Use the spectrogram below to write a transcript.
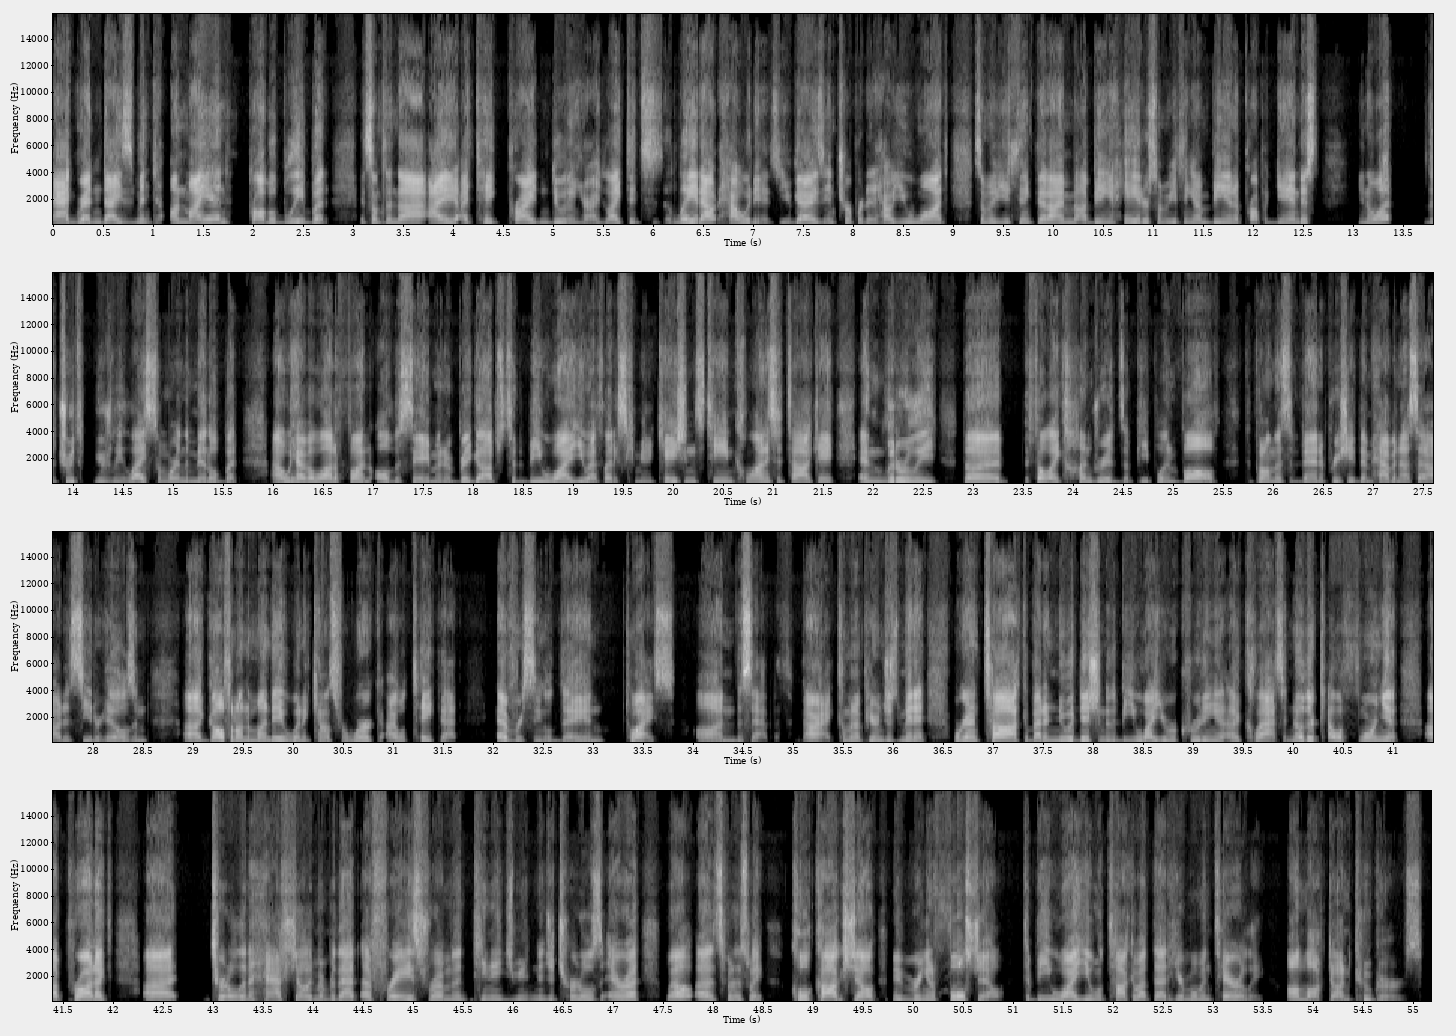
aggrandizement on my end probably but it's something that I, I take pride in doing here i'd like to lay it out how it is you guys interpret it how you want some of you think that i'm uh, being a hater some of you think i'm being a propagandist you know what the truth usually lies somewhere in the middle, but uh, we have a lot of fun all the same. And a big ups to the BYU athletics communications team, Kalani Sitake, and literally the felt like hundreds of people involved to put on this event. Appreciate them having us out at Cedar Hills and uh, golfing on a Monday when it counts for work. I will take that every single day and twice on the Sabbath. All right, coming up here in just a minute, we're going to talk about a new addition to the BYU recruiting uh, class, another California uh, product. Uh, turtle and a half shell. Remember that uh, phrase from the Teenage Mutant Ninja Turtles era? Well, uh, let's put it this way Cole Cogshell maybe bringing a full shell to BYU. We'll talk about that here momentarily on Locked On Cougars.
